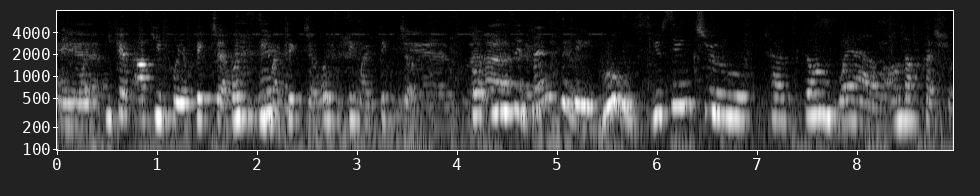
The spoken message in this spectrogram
and you, were, you kept asking for your picture. Want to see my picture? Want to see my picture? Yes, But I- incidentally, Ruth, you seem to have done well under pressure.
